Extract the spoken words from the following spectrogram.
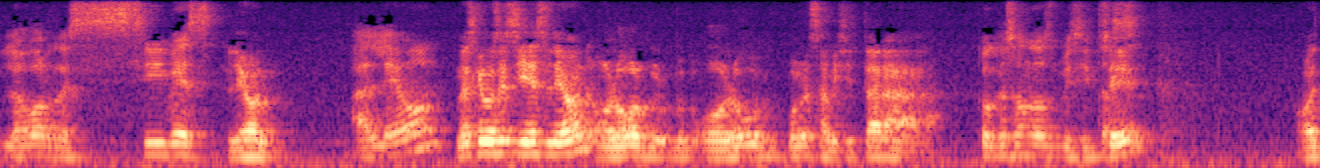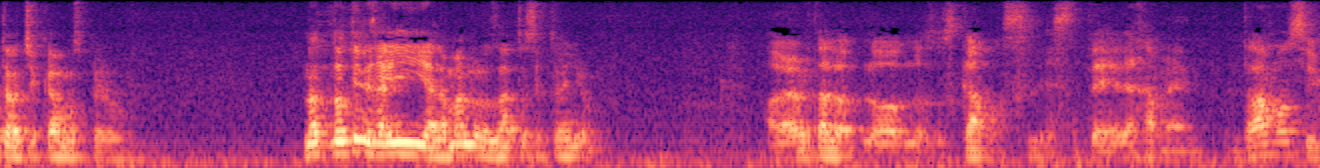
Luego recibes León. a León. No es que no sé si es León o luego, o luego vuelves a visitar a. Creo que son dos visitas. ¿Sí? Ahorita lo checamos, pero. ¿No, ¿No tienes ahí a la mano los datos, Hectoreño? A ver, ahorita lo, lo- los buscamos. Este, déjame. Entramos y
